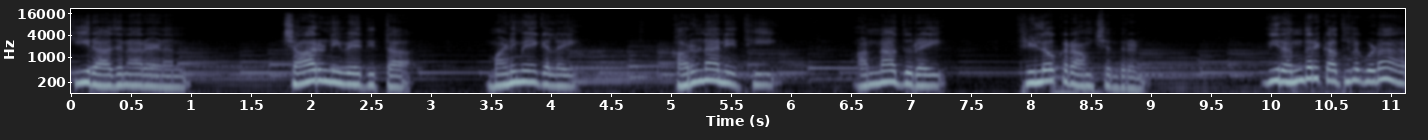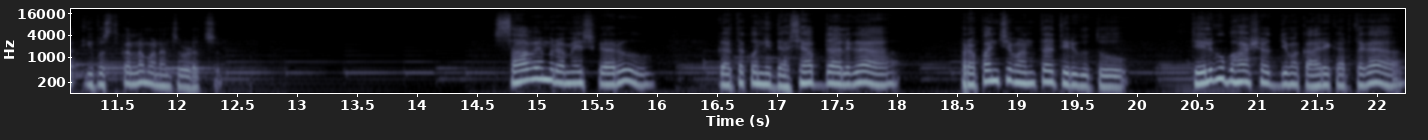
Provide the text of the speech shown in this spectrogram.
కీ రాజనారాయణన్ చారు నివేదిత మణిమేగలై కరుణానిధి అన్నాదురై త్రిలోక రామచంద్రన్. వీరందరి కథలు కూడా ఈ పుస్తకంలో మనం చూడొచ్చు. సావెం రమేష్ గారు గత కొన్ని దశాబ్దాలుగా ప్రపంచమంతా తిరుగుతూ తెలుగు భాషోద్యమ కార్యకర్తగా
